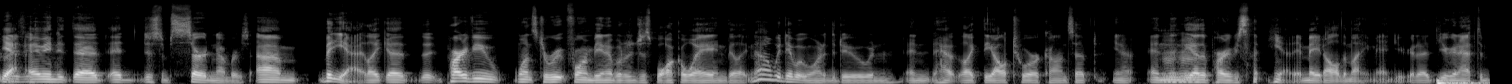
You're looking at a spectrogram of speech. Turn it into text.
Yeah, I mean, it, uh, it, just absurd numbers. Um, but yeah, like uh, the part of you wants to root for him being able to just walk away and be like, no, we did what we wanted to do, and and have like the auteur concept, you know. And then Mhm. the other part of you's like, yeah, it made all the money, man. You're gonna you're gonna have to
